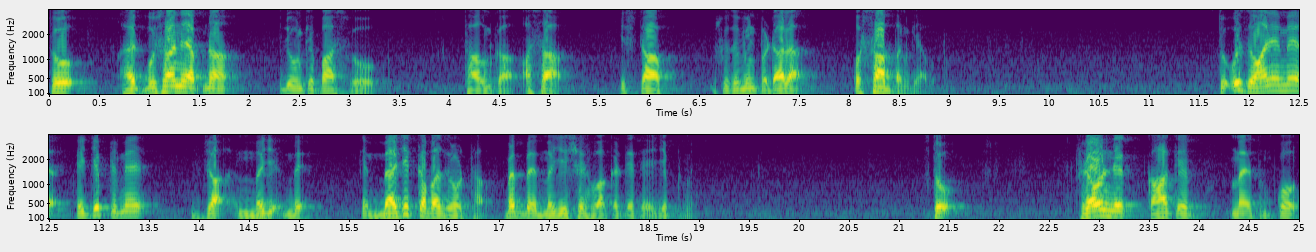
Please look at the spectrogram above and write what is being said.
تو حضرت موسا نے اپنا جو ان کے پاس وہ تھا، ان کا عصا، اسٹاف، اس کو زمین پر ڈالا اور سانپ بن گیا وہ۔ تو اس زمانے میں ایجپٹ میں میجک کا بہت ضرور تھا۔ بڑے بڑے میجیشین ہوا کرتے تھے ایجپٹ میں۔ تو فرعون نے کہا کہ میں تم کو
